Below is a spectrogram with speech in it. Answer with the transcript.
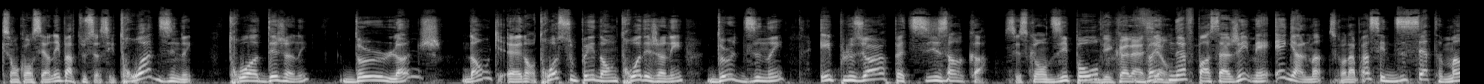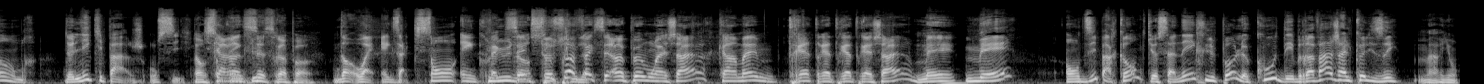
qui sont concernés par tout ça. C'est trois dîners, trois déjeuners, deux lunchs, donc, euh, non, trois soupers, donc trois déjeuners, deux dîners et plusieurs petits encas. C'est ce qu'on dit pour Des collations. 29 passagers, mais également, ce qu'on apprend, c'est 17 membres de l'équipage aussi. Donc, qui sont 46 repas. Donc, ouais, exact. Qui sont inclus dans ce tout ça fait que c'est un peu moins cher, quand même très, très, très, très cher, mais Mais on dit par contre que ça n'inclut pas le coût des breuvages alcoolisés, Marion.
